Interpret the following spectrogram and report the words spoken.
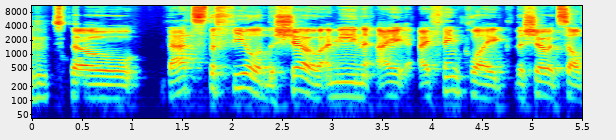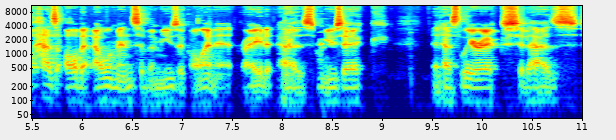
Mm-hmm. mm-hmm. So that's the feel of the show. I mean, I I think like the show itself has all the elements of a musical in it, right? It has music, it has lyrics, it has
